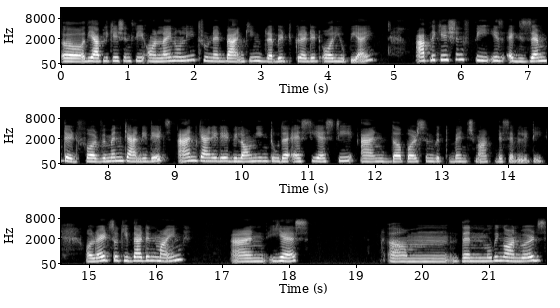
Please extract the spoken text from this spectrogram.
uh, the application fee online only through net banking, debit, credit or UPI. Application fee is exempted for women candidates and candidate belonging to the SCST and the person with benchmark disability. Alright, so keep that in mind. And yes, um, then moving onwards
